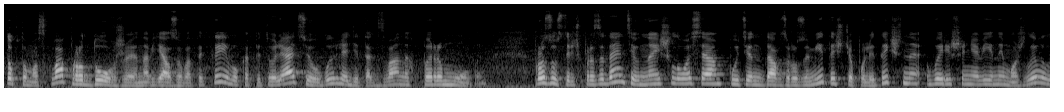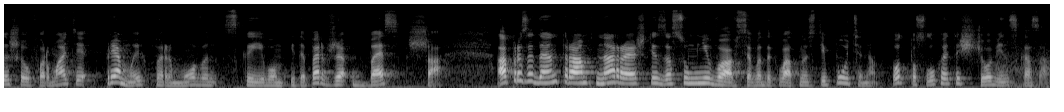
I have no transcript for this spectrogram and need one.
тобто Москва продовжує нав'язувати Києву капітуляцію у вигляді так званих перемовин. Про зустріч президентів не йшлося. Путін дав зрозуміти, що політичне вирішення війни можливе лише у форматі прямих перемовин з Києвом, і тепер вже без США. А президент Трамп нарешті засумнівався в адекватності Путіна. От послухайте, що він сказав.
